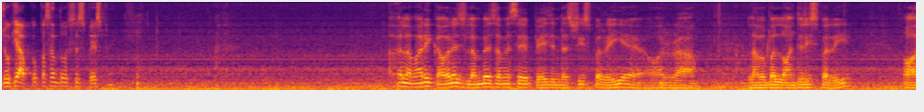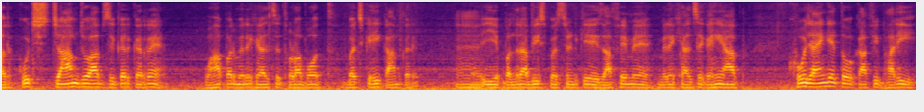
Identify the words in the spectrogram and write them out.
जो कि आपको पसंद हो इस स्पेस में वेल हमारी कवरेज लंबे समय से पेज इंडस्ट्रीज़ पर रही है और लवेबल लॉन्जरीज पर रही है और कुछ जाम जो आप ज़िक्र कर रहे हैं वहाँ पर मेरे ख्याल से थोड़ा बहुत बच के ही काम करें। ये 15-20 परसेंट के इजाफे में मेरे ख्याल से कहीं आप खो जाएँगे तो काफ़ी भारी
